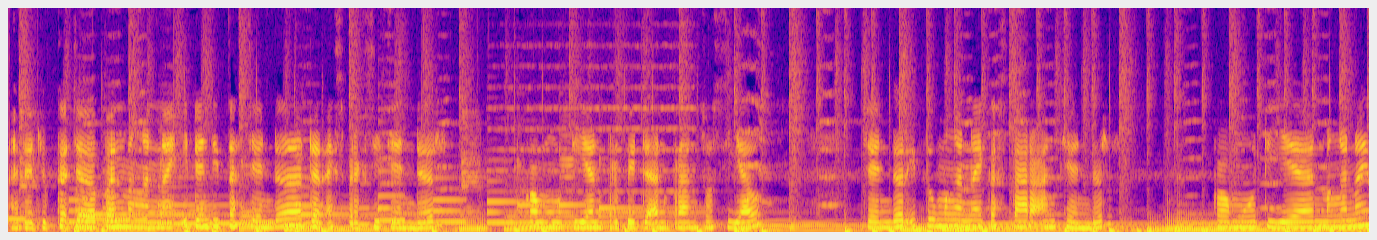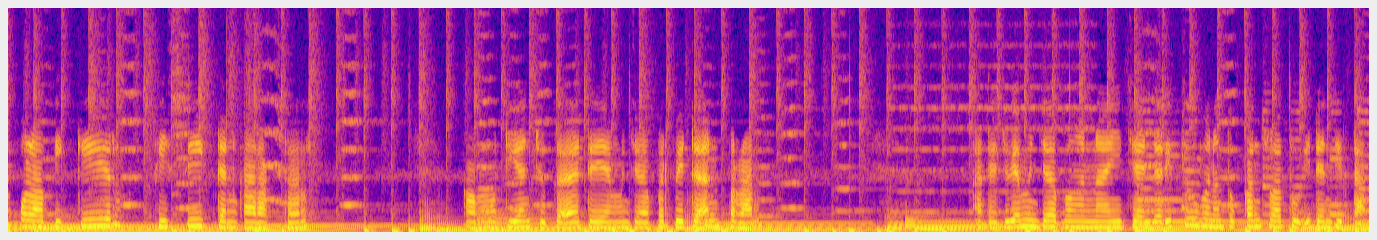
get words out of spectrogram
Ada juga jawaban mengenai identitas gender dan ekspresi gender kemudian perbedaan peran sosial gender itu mengenai kesetaraan gender kemudian mengenai pola pikir fisik dan karakter. Kemudian juga ada yang menjawab perbedaan peran. Ada juga yang menjawab mengenai gender itu menentukan suatu identitas.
